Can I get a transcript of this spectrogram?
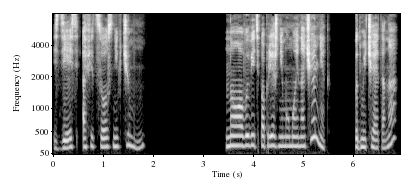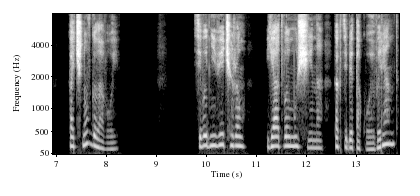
Здесь официоз ни к чему. «Но вы ведь по-прежнему мой начальник?» — подмечает она, качнув головой. «Сегодня вечером я твой мужчина. Как тебе такой вариант?»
